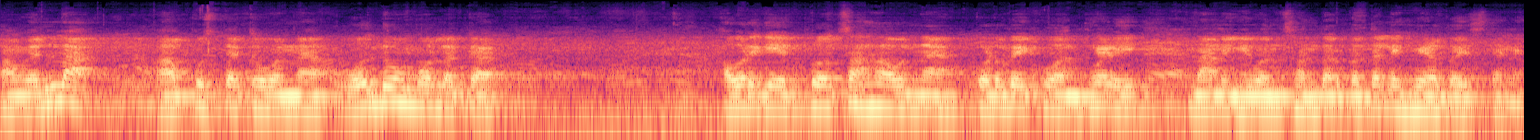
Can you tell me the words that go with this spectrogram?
ತಾವೆಲ್ಲ ಆ ಪುಸ್ತಕವನ್ನು ಓದುವ ಮೂಲಕ ಅವರಿಗೆ ಪ್ರೋತ್ಸಾಹವನ್ನು ಕೊಡಬೇಕು ಅಂತ ಹೇಳಿ ನಾನು ಈ ಒಂದು ಸಂದರ್ಭದಲ್ಲಿ ಹೇಳ ಬಯಸ್ತೇನೆ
